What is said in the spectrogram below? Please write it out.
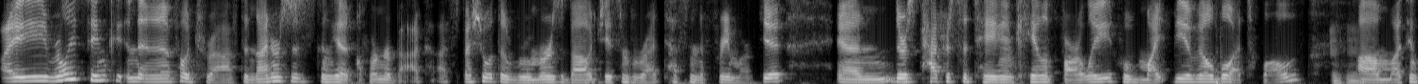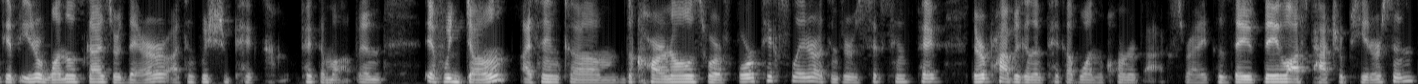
I really think in the NFL draft, the Niners are just going to get a cornerback, especially with the rumors about Jason Verrett testing the free market. And there's Patrick Surtain and Caleb Farley who might be available at 12. Mhm. Um, I think if either one of those guys are there, I think we should pick pick them up. And if we don't, I think um, the Cardinals were four picks later. I think they're 16th pick. They're probably going to pick up one of the cornerbacks, right? Because they they lost Patrick Peterson.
